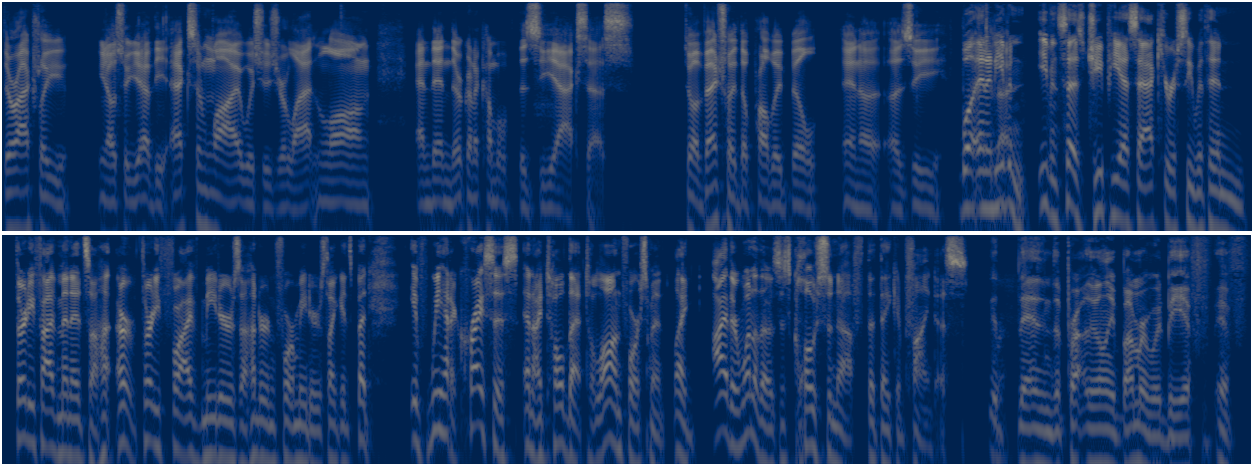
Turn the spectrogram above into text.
they're actually you know so you have the X and Y, which is your lat and long, and then they're going to come up with the Z axis. So eventually they'll probably build in a, a Z. Well, and it that. even even says GPS accuracy within 35 minutes or 35 meters, 104 meters. Like it's, but if we had a crisis and I told that to law enforcement, like either one of those is close enough that they could find us. Then the pro- the only bummer would be if if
